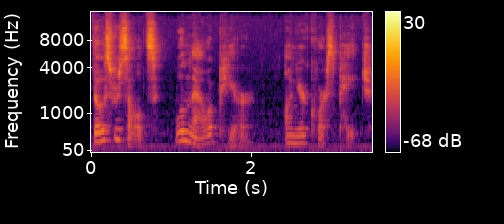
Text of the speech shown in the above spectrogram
Those results will now appear on your course page.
